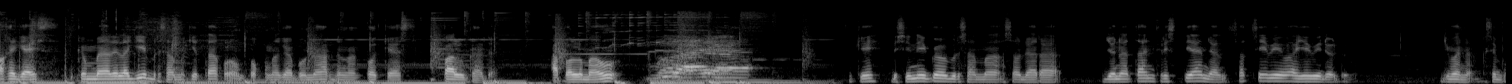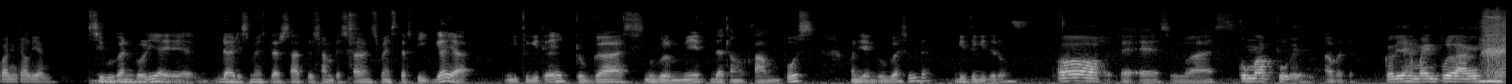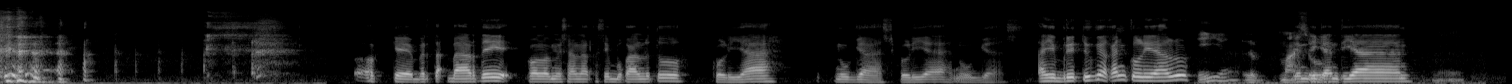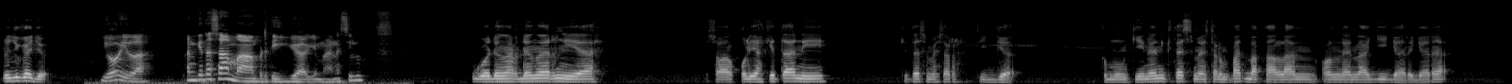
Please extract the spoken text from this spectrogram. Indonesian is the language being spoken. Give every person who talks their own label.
Speaker 1: Oke guys, kembali lagi bersama kita kelompok Naga Bonar dengan podcast Palu Gada. Apa lo mau? Oke, di sini gue bersama saudara Jonathan Christian dan Satsiwi Wahyu Widodo. Gimana kesibukan kalian?
Speaker 2: Sibukan kuliah ya dari semester 1 sampai sekarang semester 3 ya gitu-gitu aja tugas Google Meet datang ke kampus ngerjain tugas udah gitu-gitu dong
Speaker 1: Oh,
Speaker 2: UTS UAS
Speaker 1: kumapu ya.
Speaker 2: apa tuh
Speaker 1: Kuliah main pulang. Oke, berarti kalau misalnya kesibukan lu tuh kuliah, nugas, kuliah, nugas. Ah, hybrid juga kan kuliah lu?
Speaker 2: iya le- masuk
Speaker 1: Ganti-gantian.
Speaker 2: Hmm.
Speaker 1: Lu juga, Jo?
Speaker 3: Yoi lah. Kan kita sama bertiga. Gimana sih lu?
Speaker 1: Gua dengar-dengar nih ya soal kuliah kita nih. Kita semester 3. Kemungkinan kita semester 4 bakalan online lagi gara-gara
